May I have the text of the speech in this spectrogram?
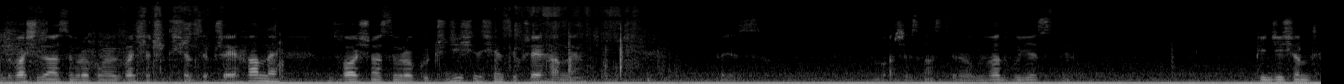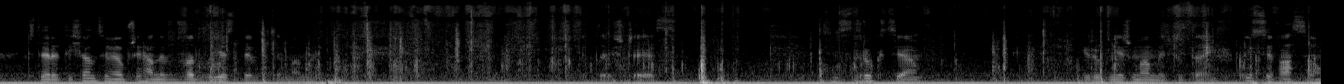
W 2017 roku miał 23 tysiące przejechane. W 2018 roku 30 tysięcy przejechane. To jest 2016 rok, 2020. 54 tysiące miał przejechane w 2020. Tutaj mamy. To jeszcze jest instrukcja. I również mamy tutaj wpisy w ASO.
